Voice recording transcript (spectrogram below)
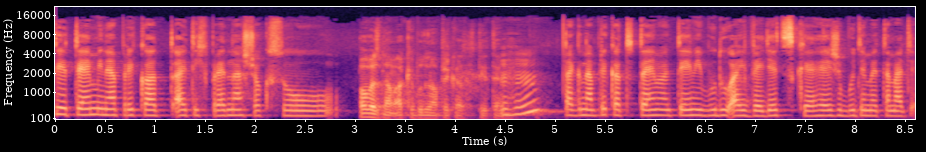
tie témy napríklad aj tých prednášok sú... Povedz nám, aké budú napríklad tie témy. Uh-huh. Tak napríklad témy, témy budú aj vedecké, hej, že budeme tam mať o,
